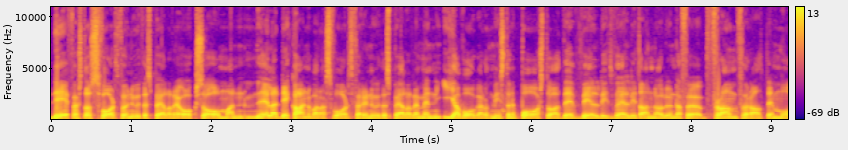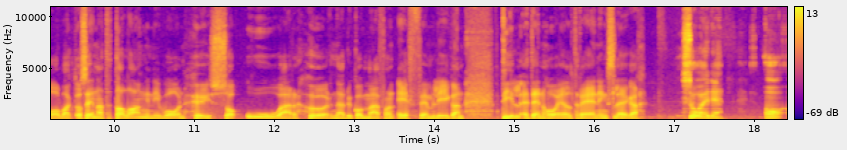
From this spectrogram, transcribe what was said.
det är förstås svårt för en utespelare också om man, eller det kan vara svårt för en utespelare, men jag vågar åtminstone påstå att det är väldigt, väldigt annorlunda för framförallt en målvakt. Och sen att talangnivån höjs så oerhörd när du kommer från FM-ligan till ett NHL-träningsläger. Så är det. Och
